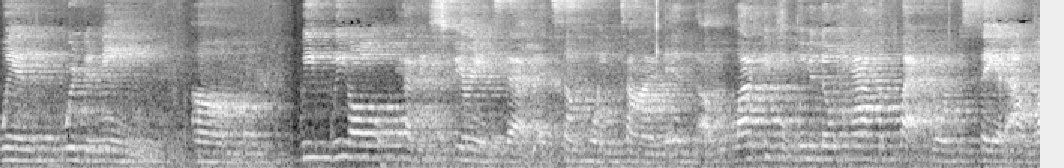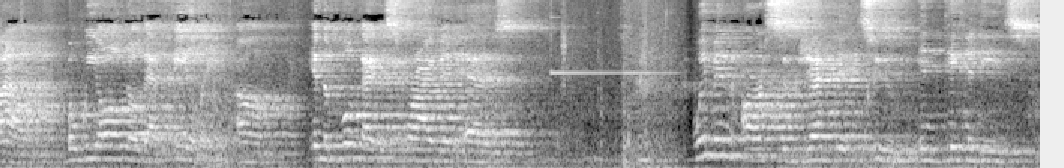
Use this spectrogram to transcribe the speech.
when we're demeaned. Um, we, we all have experienced that at some point in time. And a lot of people, women don't have the platform to say it out loud, but we all know that feeling. Um, in the book, I describe it as women are subjected to indignities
